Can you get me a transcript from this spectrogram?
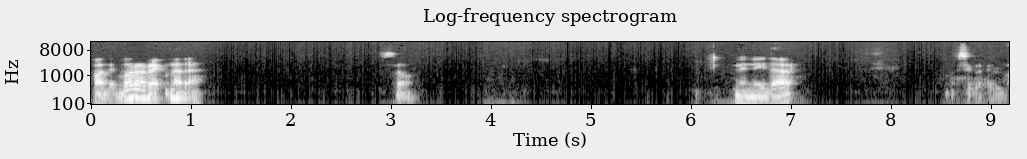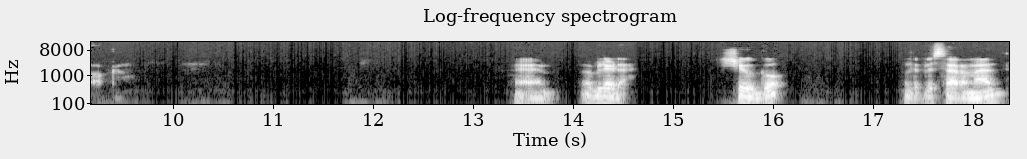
ja, det är bara att räkna det. Så. Meny där. Jag ska gå tillbaka. Eh, vad blir det? 20 multiplicerar med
